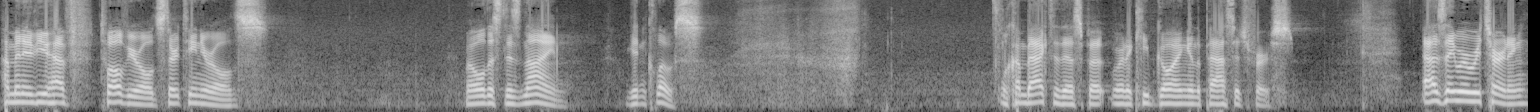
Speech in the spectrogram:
How many of you have 12 year olds, 13 year olds? My oldest is nine. Getting close. We'll come back to this, but we're going to keep going in the passage first. As they were returning,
